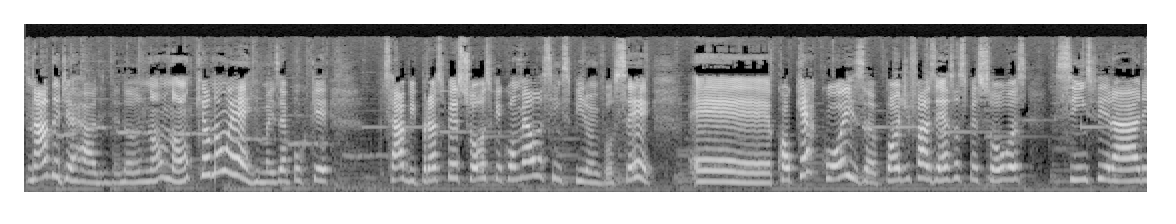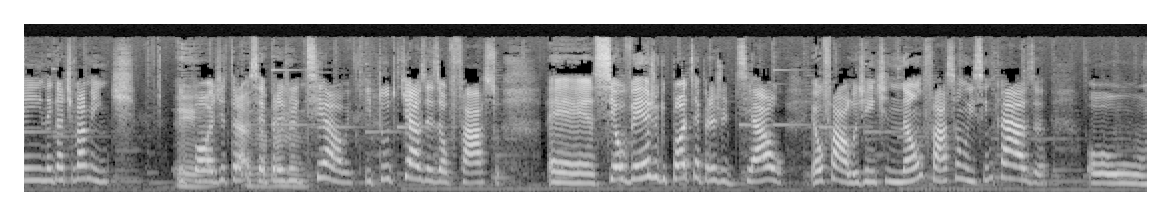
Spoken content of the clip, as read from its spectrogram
nada de errado, entendeu? Não, não que eu não erre, mas é porque sabe, para as pessoas, porque como elas se inspiram em você, é, qualquer coisa pode fazer essas pessoas se inspirarem negativamente. É, e pode ser prejudicial. E tudo que às vezes eu faço, é, se eu vejo que pode ser prejudicial, eu falo, gente, não façam isso em casa. Ou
